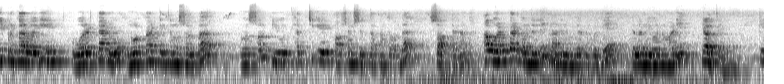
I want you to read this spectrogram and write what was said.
ಈ ಪ್ರಕಾರವಾಗಿ ವರ್ಲ್ಡ್ ಪ್ಯಾಡು ನೋಟ್ ಪ್ಯಾಡ್ಗಿಂತಲೂ ಸ್ವಲ್ಪ ಒಂದು ಸ್ವಲ್ಪ ಯೂ ಹೆಚ್ಚಿಗೆ ಆಪ್ಷನ್ಸ್ ಇರ್ತಕ್ಕಂಥ ಒಂದು ಸಾಫ್ಟ್ವೇರ್ ಆ ವರ್ಡ್ ಪ್ಯಾಡ್ ಬಂದಲ್ಲಿ ನಾನು ನಿಮಗೆ ಅದ್ರ ಬಗ್ಗೆ ಎಲ್ಲ ವಿವರಣೆ ಮಾಡಿ ಹೇಳ್ತೀನಿ. ಈ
